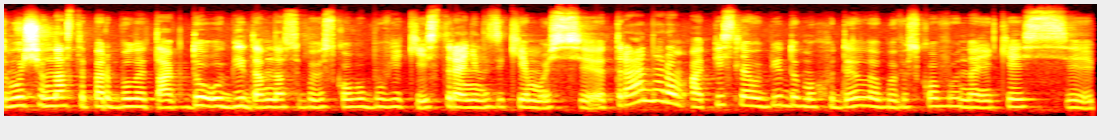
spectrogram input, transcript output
тому що в нас тепер були так: до обіду в нас обов'язково був якийсь тренінг з якимось е, тренером, а після обіду ми ходили обов'язково на якесь е,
